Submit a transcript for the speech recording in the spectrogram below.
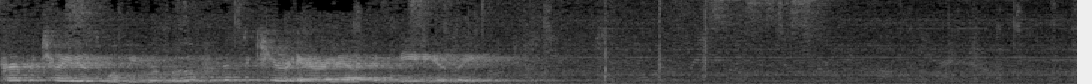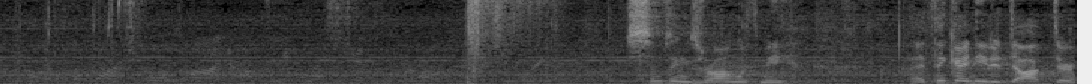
Perpetrators will be removed from the secure area immediately. Something's wrong with me. I think I need a doctor.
